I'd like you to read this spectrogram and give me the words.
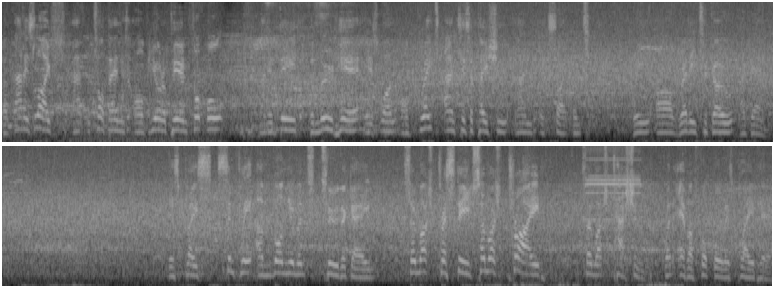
but that is life at the top end of European football. And indeed, the mood here is one of great anticipation and excitement. We are ready to go again. This place simply a monument to the game. So much prestige, so much pride, so much passion whenever football is played here.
